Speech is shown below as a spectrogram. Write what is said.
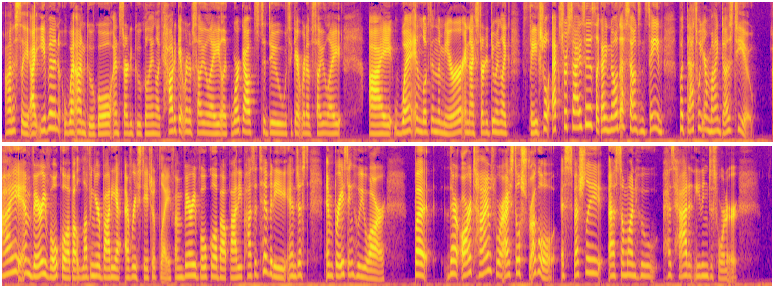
honestly, I even went on Google and started Googling like how to get rid of cellulite, like workouts to do to get rid of cellulite. I went and looked in the mirror and I started doing like facial exercises. Like, I know that sounds insane, but that's what your mind does to you. I am very vocal about loving your body at every stage of life. I'm very vocal about body positivity and just embracing who you are. But there are times where I still struggle, especially as someone who has had an eating disorder.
